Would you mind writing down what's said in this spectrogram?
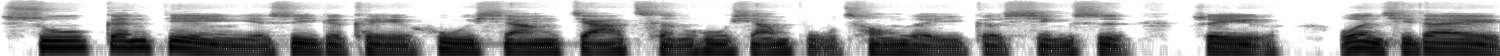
书跟电影也是一个可以互相加成、互相补充的一个形式。所以我很期待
